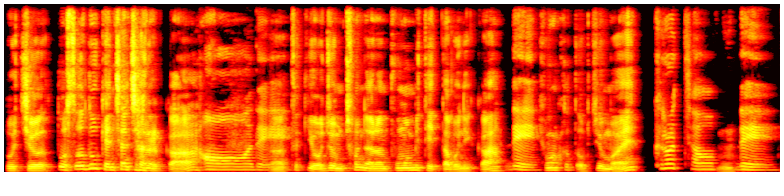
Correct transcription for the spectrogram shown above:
또 지어 또 써도 괜찮지 않을까. 어, 네. 어, 특히 요즘 초년은 부모 밑에 있다 보니까 네. 흉할 것도 없지 뭐. 그렇죠. 음. 네.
